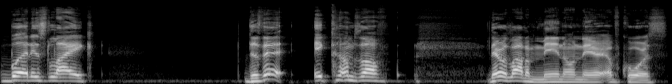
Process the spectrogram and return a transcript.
but it's like, does that? It comes off. There are a lot of men on there, of course,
